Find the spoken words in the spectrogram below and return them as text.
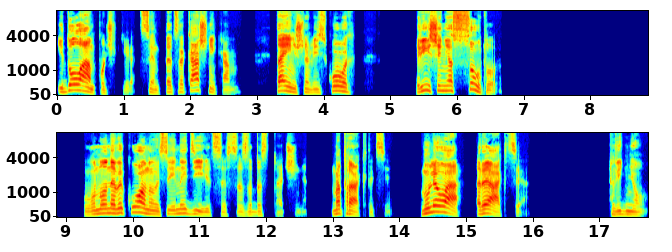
І до лампочки цим ТЦКшникам та іншим військових рішення суду. Воно не виконується і не діється все забезпечення на практиці. Нульова реакція від нього.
